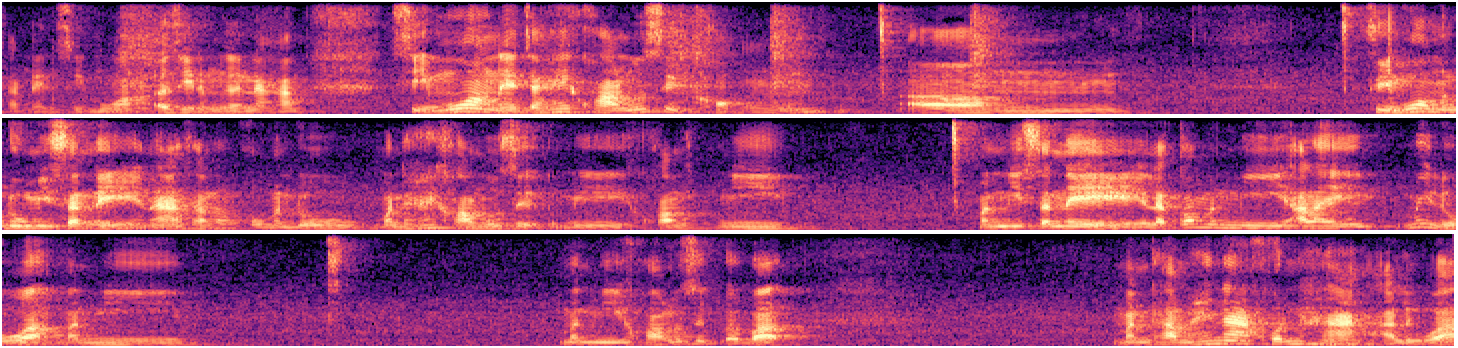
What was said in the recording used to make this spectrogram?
ถ้าเป็นสีม่วง เออสีน้ำเงินนะครับ สีม่วงเนี่ยจะให้ความรู้สึกของเอ่อ สีม่วงมันดูมีเสน่ห์นะสำหรับผมมันดูมันให้ความรู้สึกมีความมีมันมีเสน่ห์แล้วก็มันมีอะไรไม่รู้อะมันมี มันมีความรู้สึกแบบว่า มันทำให้หน่าค้นหาหรือว่า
